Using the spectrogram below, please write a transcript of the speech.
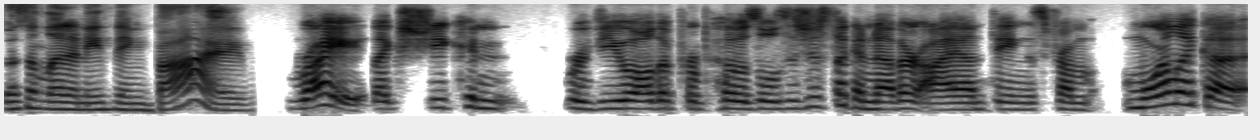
doesn't let anything by. Right. Like she can review all the proposals. It's just like another eye on things from more like a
